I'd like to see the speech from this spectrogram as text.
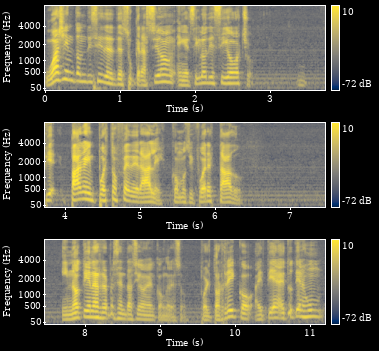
Washington DC desde su creación en el siglo XVIII paga impuestos federales como si fuera Estado y no tiene representación en el Congreso. Puerto Rico, ahí, tiene- ahí tú tienes un,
